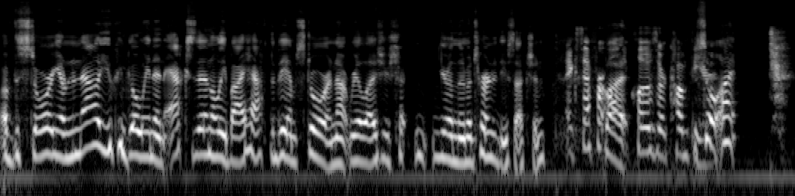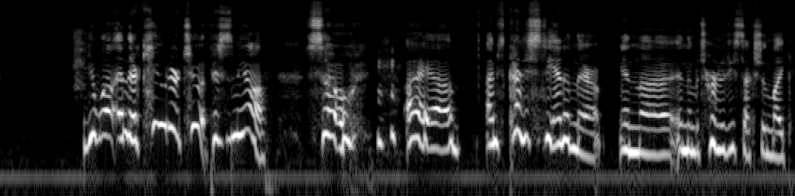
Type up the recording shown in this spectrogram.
of the store. You know, now you can go in and accidentally buy half the damn store and not realize you're, sh- you're in the maternity section. Except for all the But- clothes are comfier. So I. Yeah, well, and they're cuter too. It pisses me off. So I, um, I'm kind of standing there in the in the maternity section, like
